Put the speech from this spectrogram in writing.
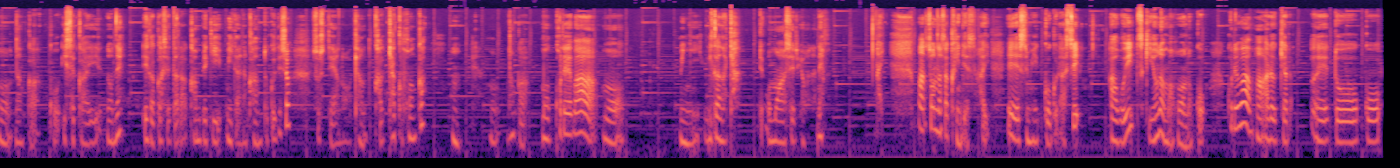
もうなんかこう異世界のね、描かせたら完璧みたいな監督でしょ？そしてあの、脚本家？うん。もうなんか、もうこれはもう見に行かなきゃって思わせるようなね。はい。まあそんな作品です。はい。えー、隅っこ暮らし。青い月夜の魔法の子。これは、まあ、あるキャラ、えっ、ー、と、こ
